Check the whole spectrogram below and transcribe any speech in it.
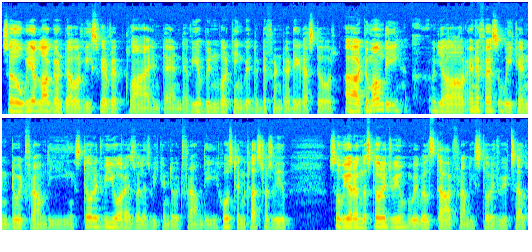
So we have logged onto our vSphere web client and we have been working with the different uh, data stores. Uh, to mount the your NFS, we can do it from the storage view or as well as we can do it from the host and clusters view. So we are in the storage view. We will start from the storage view itself.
